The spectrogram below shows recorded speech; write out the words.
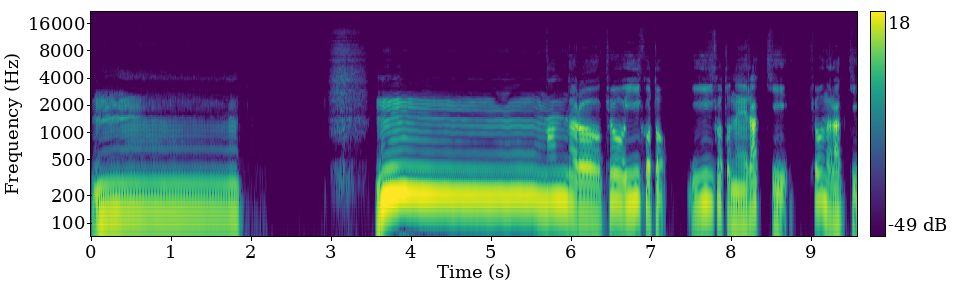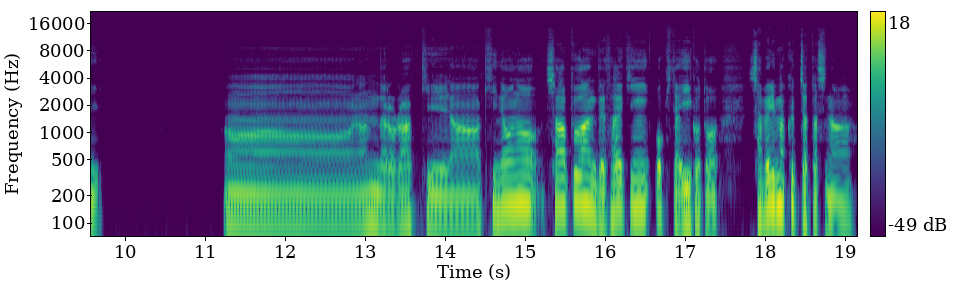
うーん。うーん。なんだろう。今日いいこと。いいことね。ラッキー。今日のラッキー。うーん。なんだろう、ラッキーな昨日のシャープワンで最近起きたいいこと喋りまくっちゃったしな。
